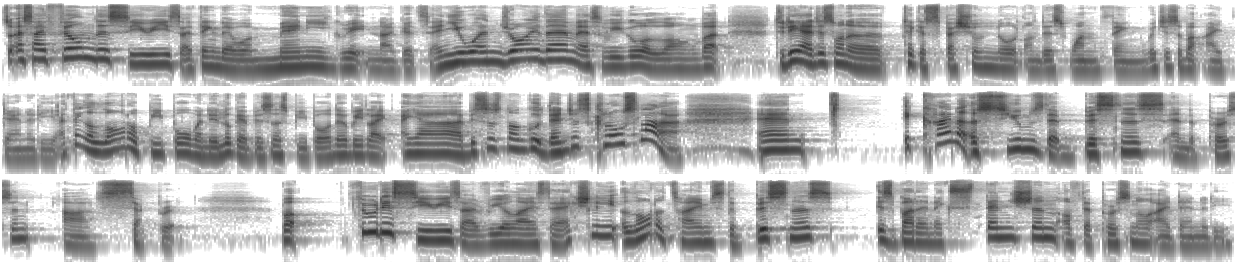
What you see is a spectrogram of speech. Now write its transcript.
So as I filmed this series, I think there were many great nuggets, and you will enjoy them as we go along. But today, I just want to take a special note on this one thing, which is about identity. I think a lot of people, when they look at business people, they'll be like, "Yeah, business not good, then just close lah," and it kind of assumes that business and the person are separate. But through this series, I realized that actually a lot of times the business is but an extension of their personal identity.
